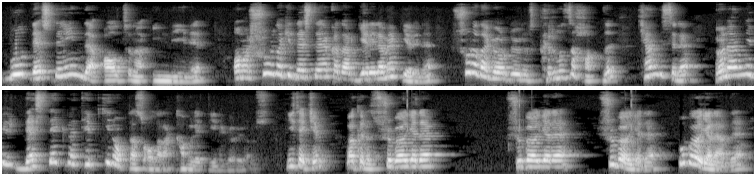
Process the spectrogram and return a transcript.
bu desteğin de altına indiğini ama şuradaki desteğe kadar gerilemek yerine şurada gördüğünüz kırmızı hattı kendisine önemli bir destek ve tepki noktası olarak kabul ettiğini görüyoruz. Nitekim bakınız şu bölgede, şu bölgede, şu bölgede, bu bölgelerde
